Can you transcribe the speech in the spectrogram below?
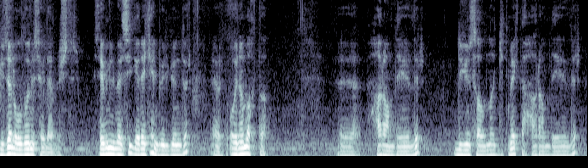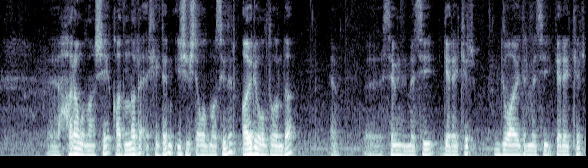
güzel olduğunu söylemiştir. Sevinilmesi gereken bir gündür. Evet, oynamak da e, haram değildir. Düğün salonuna gitmek de haram değildir. E, haram olan şey kadınlarla erkeklerin iş işte olmasıdır. Ayrı olduğunda evet, e, sevinilmesi gerekir, dua edilmesi gerekir.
